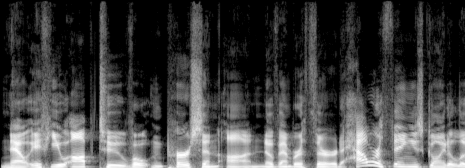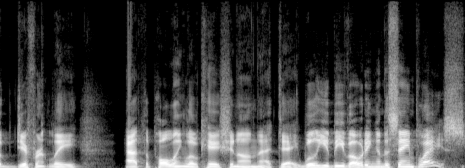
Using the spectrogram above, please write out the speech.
Now, if you opt to vote in person on November 3rd, how are things going to look differently at the polling location on that day? Will you be voting in the same place?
